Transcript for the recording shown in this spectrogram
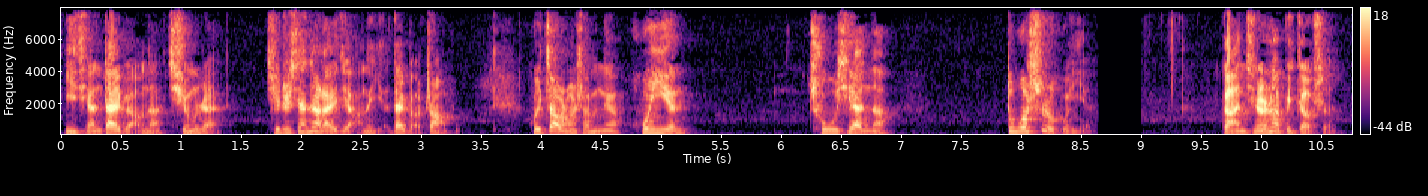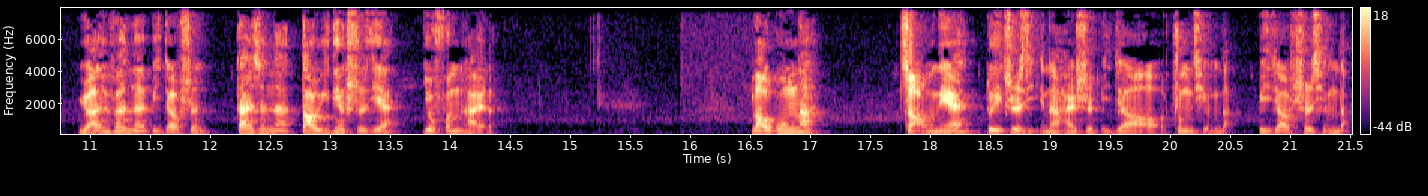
以前代表呢情人。其实现在来讲呢，也代表丈夫，会造成什么呢？婚姻出现呢多次婚姻，感情呢比较深，缘分呢比较深，但是呢到一定时间又分开了。老公呢早年对自己呢还是比较钟情的，比较痴情的，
